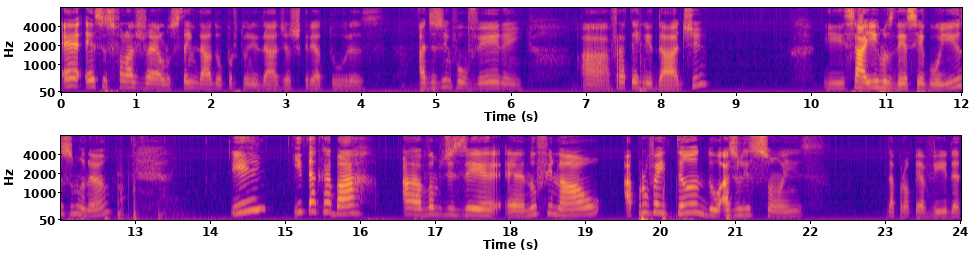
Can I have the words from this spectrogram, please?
É, esses flagelos têm dado oportunidade às criaturas a desenvolverem a fraternidade e sairmos desse egoísmo, né? E, e de acabar, a, vamos dizer, é, no final, aproveitando as lições da própria vida,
